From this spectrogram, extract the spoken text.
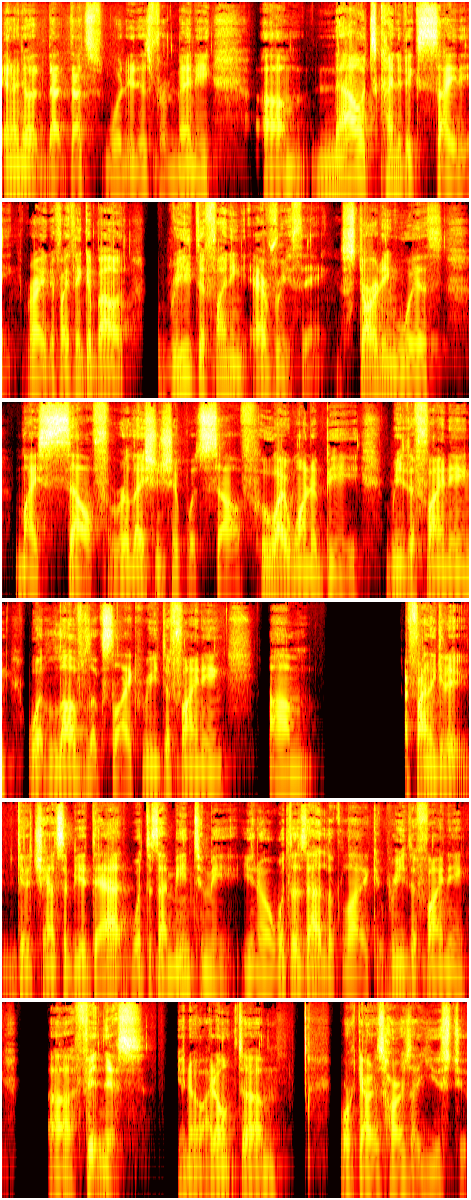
and I know that that's what it is for many. Um, now it's kind of exciting, right? If I think about redefining everything, starting with myself, relationship with self, who I want to be, redefining what love looks like, redefining. Um, I finally get a get a chance to be a dad. What does that mean to me? You know, what does that look like? Redefining uh, fitness. You know, I don't. Um, work out as hard as I used to,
